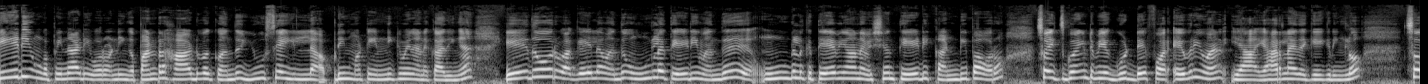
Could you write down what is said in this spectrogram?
தேடி உங்கள் பின்னாடி வரும். நீங்கள் பண்ணுற ஹார்ட் ஒர்க் வந்து யூஸே இல்லை அப்படின்னு மட்டும் என்றைக்குமே நினைக்காதீங்க. ஏதோ ஒரு வகையில் வந்து உங்களை தேடி வந்து உங்களுக்கு தேவையான விஷயம் தேடி கண்டிப்பாக வரும். So it's going to be a good day for everyone யா யாரெல்லாம் இதை கேட்குறீங்களோ so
